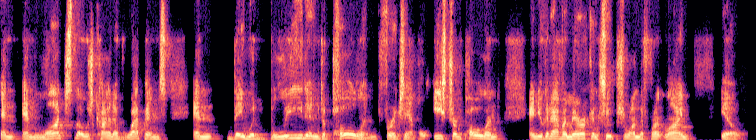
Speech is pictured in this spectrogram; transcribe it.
and and launch those kind of weapons, and they would bleed into Poland, for example, eastern Poland, and you could have American troops who are on the front line, you know,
